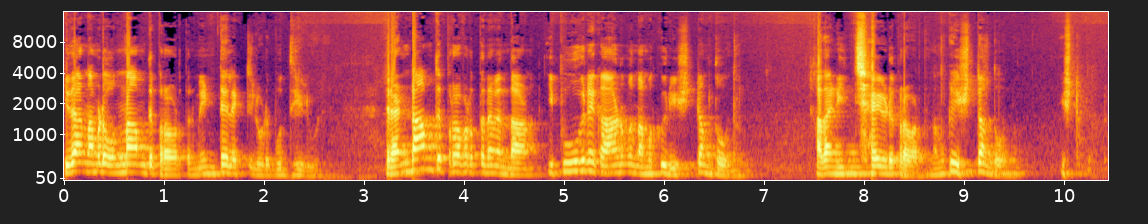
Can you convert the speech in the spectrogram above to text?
ഇതാണ് നമ്മുടെ ഒന്നാമത്തെ പ്രവർത്തനം ഇന്റലക്റ്റിലൂടെ ബുദ്ധിയിലൂടെ. രണ്ടാമത്തെ പ്രവർത്തനം എന്താണ്? ഈ പൂവിനെ കാണുമ്പോൾ നമുക്കൊരു ഇഷ്ടം തോന്നും. അതാണ് ഇച്ഛയുടെ പ്രവർത്തനം. നമുക്ക് ഇഷ്ടം തോന്നും. ഇഷ്ടപ്പെട്ടു.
